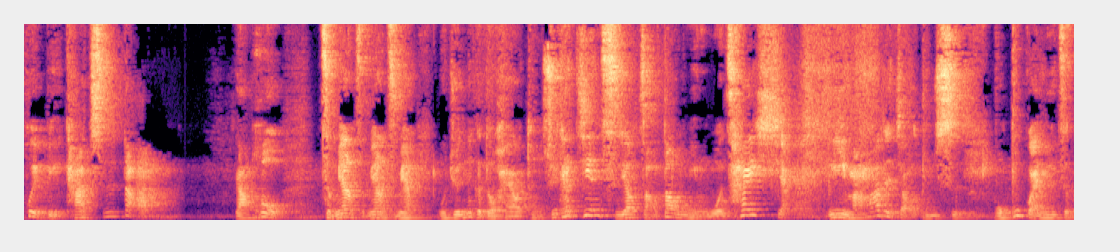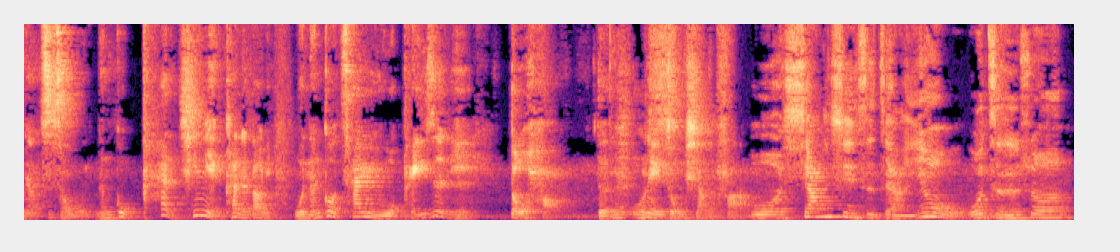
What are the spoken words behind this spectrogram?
会比他知道，然后怎么样怎么样怎么样，我觉得那个都还要痛，所以他坚持要找到你。我猜想，以妈妈的角度是，我不管你怎么样，至少我能够看亲眼看得到你，我能够参与，我陪着你都好。的那种想法，我相信是这样，因为我只能说，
